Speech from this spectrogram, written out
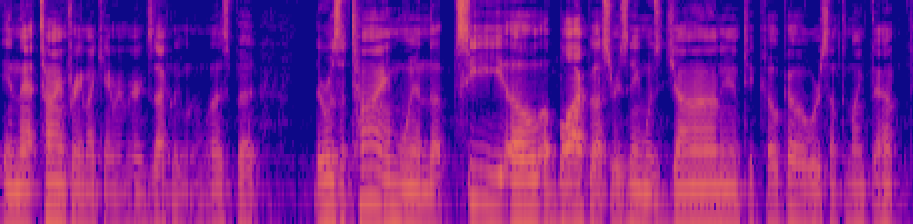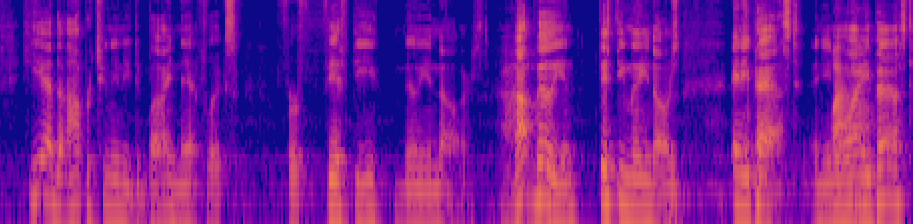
in that time frame. I can't remember exactly when it was, but there was a time when the CEO of Blockbuster, his name was John Antioco or something like that, he had the opportunity to buy Netflix for fifty million dollars, not billion, fifty million dollars, and he passed. And you know why he passed?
